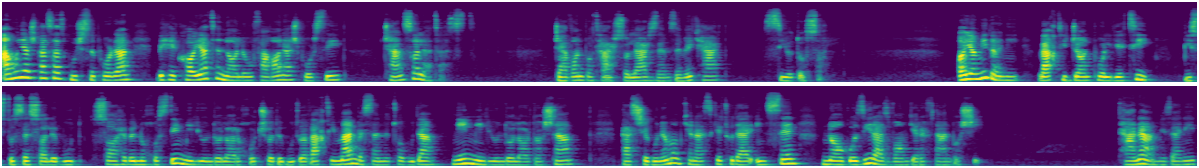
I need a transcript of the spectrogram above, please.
امویش پس از گوش سپردن به حکایت ناله و فقانش پرسید چند سالت است؟ جوان با ترس و لرز زمزمه کرد سی و دو سال. آیا میدانی وقتی جان پولگتی 23 ساله بود صاحب نخستین میلیون دلار خود شده بود و وقتی من به سن تو بودم نیم میلیون دلار داشتم پس چگونه ممکن است که تو در این سن ناگزیر از وام گرفتن باشی؟ تنه می‌زنید؟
